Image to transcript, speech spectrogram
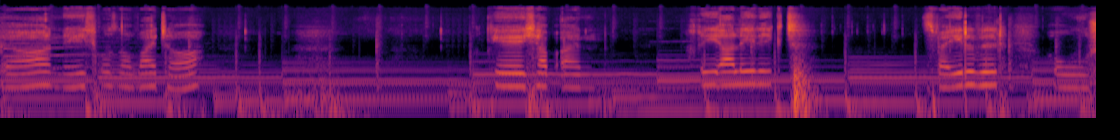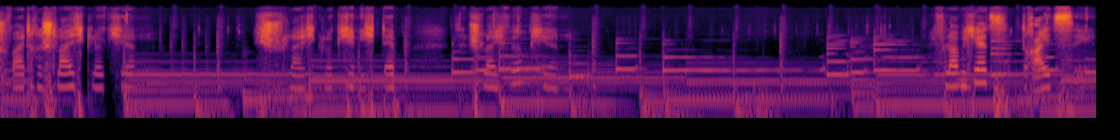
Ja, nee, ich muss noch weiter. Okay, ich habe ein Reh erledigt. Zwei Edelwild. Oh, weitere Schleichglöckchen. Schleichglöckchen, nicht Depp. Das sind Schleichwürmchen. Wie viel habe ich jetzt? 13.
